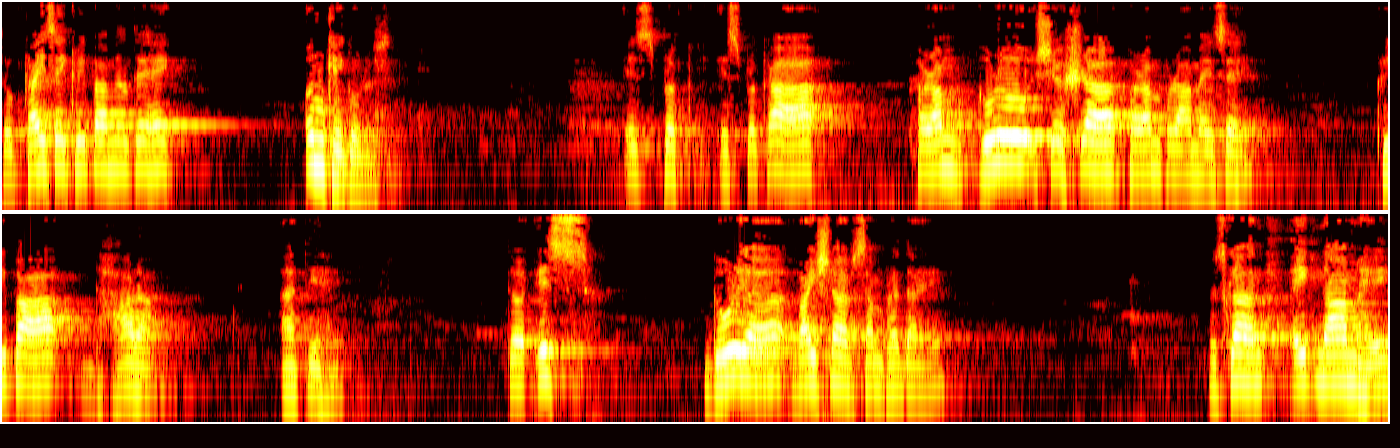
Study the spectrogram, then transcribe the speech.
तो कैसे कृपा मिलते हैं? उनके गुरु से। इस प्रक, इस प्रकार परम गुरु शिष्य परंपरा में से कृपा धारा आती है। तो इस गौड़ीय वैष्णव संप्रदाय, उसका एक नाम है,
